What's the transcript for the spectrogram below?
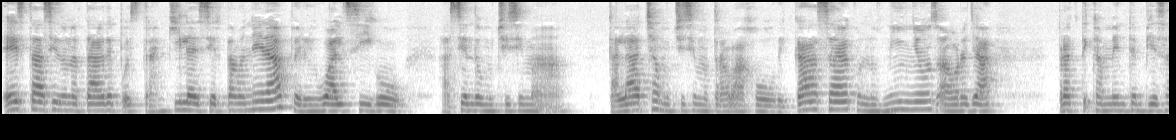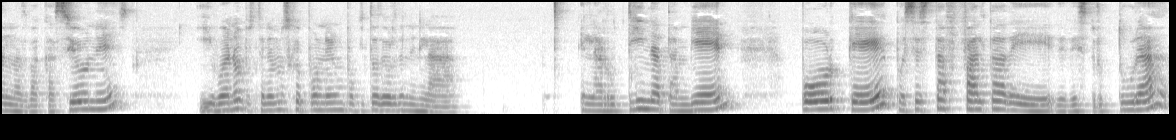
Esta ha sido una tarde pues tranquila de cierta manera, pero igual sigo haciendo muchísima talacha, muchísimo trabajo de casa con los niños. Ahora ya prácticamente empiezan las vacaciones y bueno, pues tenemos que poner un poquito de orden en la, en la rutina también porque pues esta falta de, de, de estructura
